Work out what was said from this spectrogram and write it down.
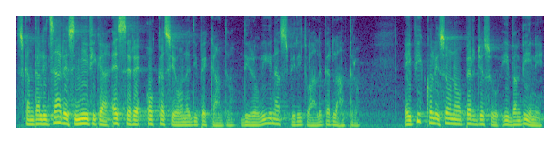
Scandalizzare significa essere occasione di peccato, di rovina spirituale per l'altro. E i piccoli sono per Gesù i bambini,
